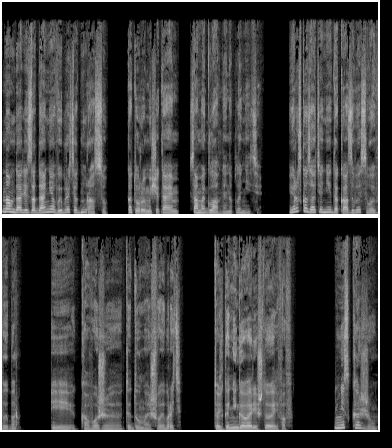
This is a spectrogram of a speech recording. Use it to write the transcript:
Нам дали задание выбрать одну расу, которую мы считаем самой главной на планете, и рассказать о ней, доказывая свой выбор. «И кого же ты думаешь выбрать? Только не говори, что эльфов». «Не скажу».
